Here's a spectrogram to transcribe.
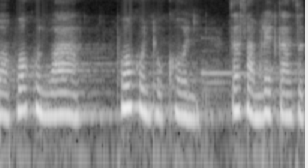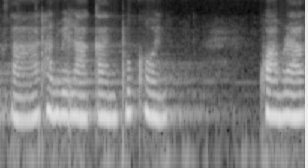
บอกพวกคุณว่า พวกคุณทุกคนจะสำเร็จการศึกษาทันเวลากันทุกคน ความรัก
